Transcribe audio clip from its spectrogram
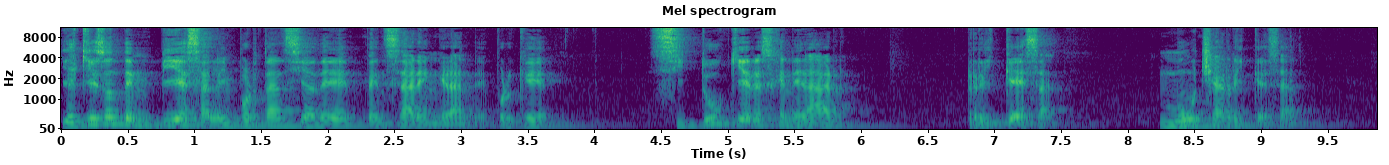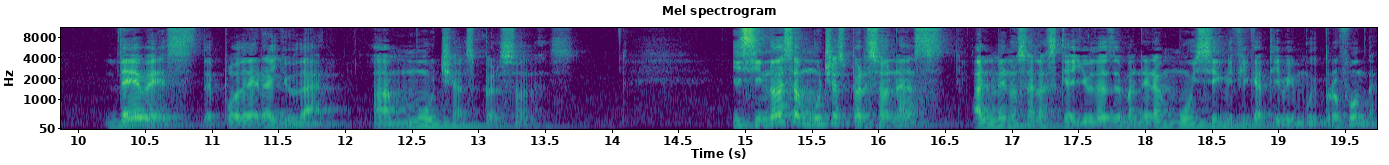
Y aquí es donde empieza la importancia de pensar en grande, porque si tú quieres generar riqueza, mucha riqueza, debes de poder ayudar a muchas personas. Y si no es a muchas personas, al menos a las que ayudas de manera muy significativa y muy profunda,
